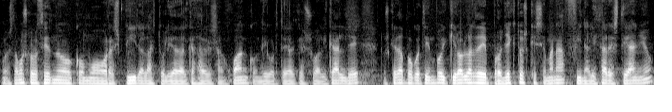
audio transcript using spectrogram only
Bueno, estamos conociendo cómo respira la actualidad de Alcázar de San Juan con Diego Ortega, que es su alcalde. Nos queda poco tiempo y quiero hablar de proyectos que se van a finalizar este año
